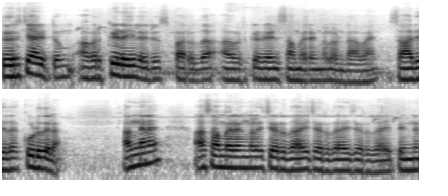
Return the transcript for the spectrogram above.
തീർച്ചയായിട്ടും അവർക്കിടയിൽ ഒരു സ്പർദ്ധ അവർക്കിടയിൽ സമരങ്ങൾ ഉണ്ടാവാൻ സാധ്യത കൂടുതലാണ്. അങ്ങനെ ആ സമരങ്ങൾ ചെറുതായി ചെറുതായി ചെറുതായി പിന്നെ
